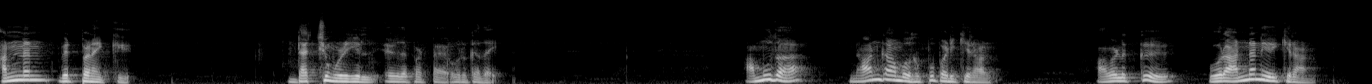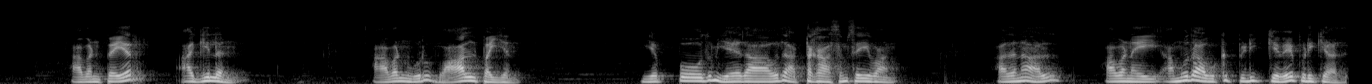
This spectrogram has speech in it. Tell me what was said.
அண்ணன் விற்பனைக்கு. டச்சு மொழியில் எழுதப்பட்ட ஒரு கதை. அமுதா நான்காம் வகுப்பு படிக்கிறாள். அவளுக்கு ஒரு அண்ணன் இருக்கிறான். அவன் பெயர் அகிலன். அவன் ஒரு வால் பையன். எப்போதும் ஏதாவது அட்டகாசம் செய்வான். அதனால் அவனை அமுதாவுக்கு பிடிக்கவே பிடிக்காது.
